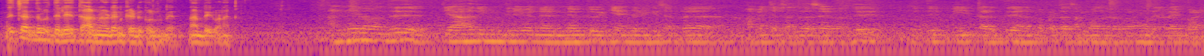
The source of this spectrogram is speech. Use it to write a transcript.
இந்த சந்தர்ப்பத்திலே தாழ்மையுடன் கேட்டுக்கொள்கிறேன். நன்றி வணக்கம். அண்மையில் வந்து தியாகதி திலீபன் நினைவு துவக்கி அஞ்சலிக்கு சென்ற திருப்பி தடுத்து அனுப்பப்பட்ட சம்பவம் தொடர்பான உங்களுடைய நிலைப்பாடு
